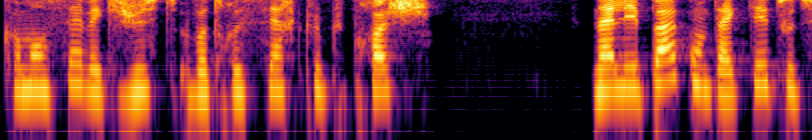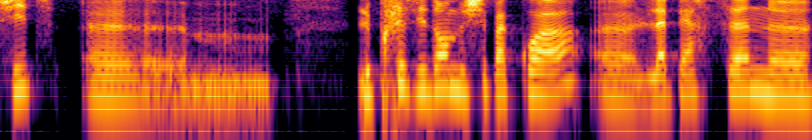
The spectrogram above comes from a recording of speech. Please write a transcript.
Commencez avec juste votre cercle le plus proche. N'allez pas contacter tout de suite le président de je sais pas quoi, la personne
